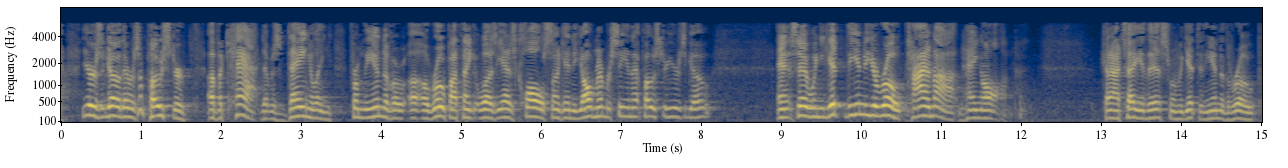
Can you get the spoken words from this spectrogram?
Years ago, there was a poster of a cat that was dangling from the end of a, a rope, I think it was. He had his claws sunk in. Y'all remember seeing that poster years ago? And it said, when you get to the end of your rope, tie a knot and hang on. Can I tell you this? When we get to the end of the rope,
